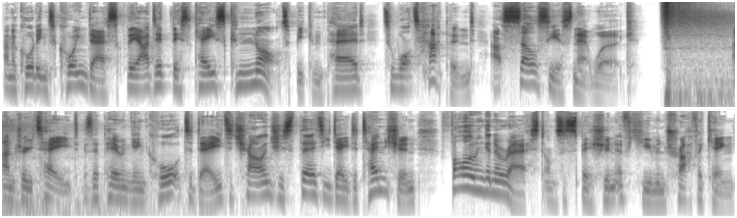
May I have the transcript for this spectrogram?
And according to Coindesk, they added this case cannot be compared to what happened at Celsius Network. Andrew Tate is appearing in court today to challenge his 30 day detention following an arrest on suspicion of human trafficking.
